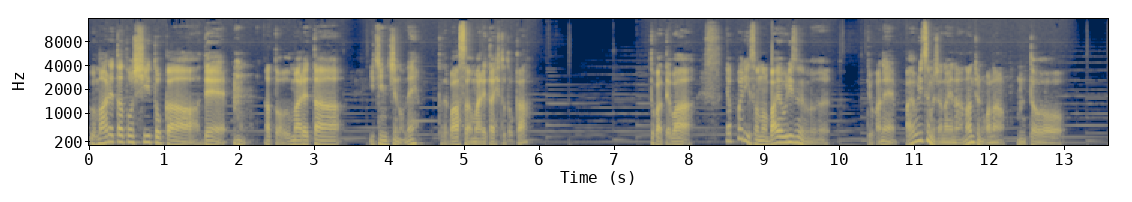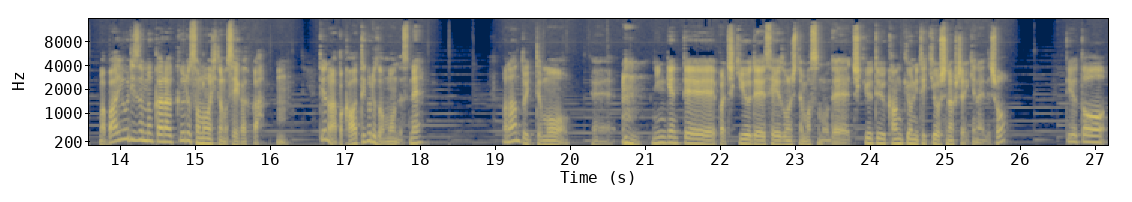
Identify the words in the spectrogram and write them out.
生まれた年とかで、あと生まれた一日のね、例えば朝生まれた人とか、とかっては、やっぱりそのバイオリズムっていうかね、バイオリズムじゃないな、なんていうのかな、うんと、まあ、バイオリズムから来るその人の性格か、うん。っていうのはやっぱ変わってくると思うんですね。まあ、なんといっても、えー 人間ってやっぱ地球で生存してますので、地球という環境に適応しなくちゃいけないでしょっていうと、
